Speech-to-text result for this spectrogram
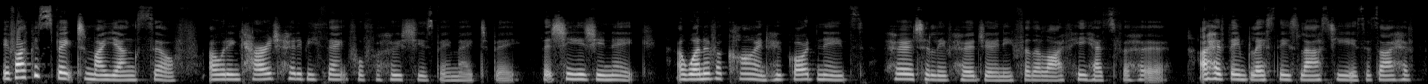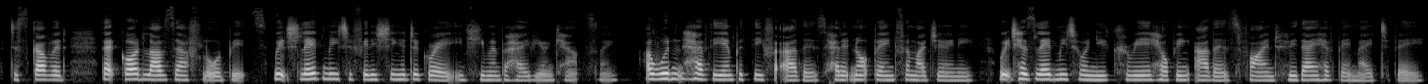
If I could speak to my young self, I would encourage her to be thankful for who she has been made to be, that she is unique, a one of a kind who God needs her to live her journey for the life He has for her. I have been blessed these last years as I have discovered that God loves our flawed bits, which led me to finishing a degree in human behaviour and counselling. I wouldn't have the empathy for others had it not been for my journey, which has led me to a new career helping others find who they have been made to be.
